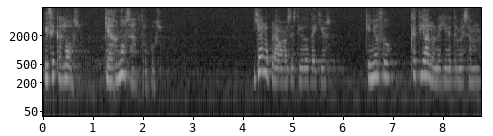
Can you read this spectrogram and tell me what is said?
Είσαι καλός και αγνός άνθρωπος. Για άλλο πράγμα μας έστειλε το Δέκιος. Και νιώθω κάτι άλλο να γίνεται μέσα μου.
